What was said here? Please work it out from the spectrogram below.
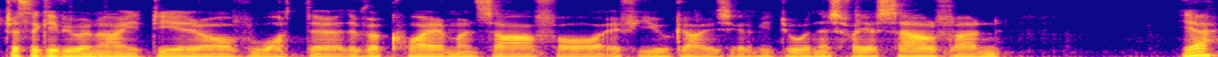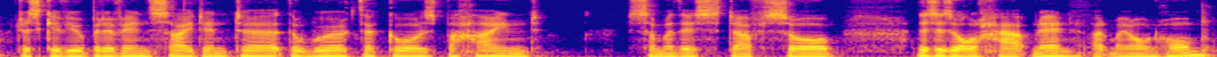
just to give you an idea of what the, the requirements are for if you guys are going to be doing this for yourself and yeah, just give you a bit of insight into the work that goes behind some of this stuff. So this is all happening at my own home.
